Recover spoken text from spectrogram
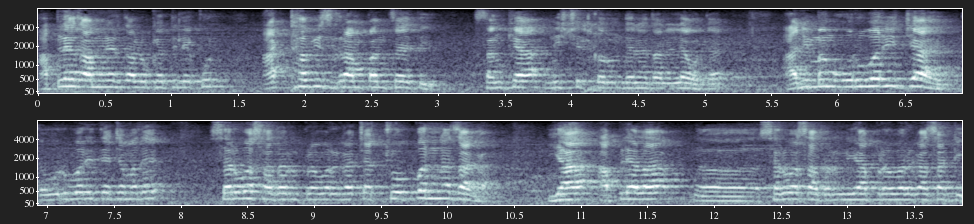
आपल्या जामनेर तालुक्यातील एकूण अठ्ठावीस ग्रामपंचायती संख्या निश्चित करून देण्यात आलेल्या होत्या. आणि मग उर्वरित ज्या आहेत तर उर्वरित त्याच्यामध्ये सर्वसाधारण प्रवर्गाच्या चोपन्न जागा या आपल्याला सर्वसाधारण या प्रवर्गासाठी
